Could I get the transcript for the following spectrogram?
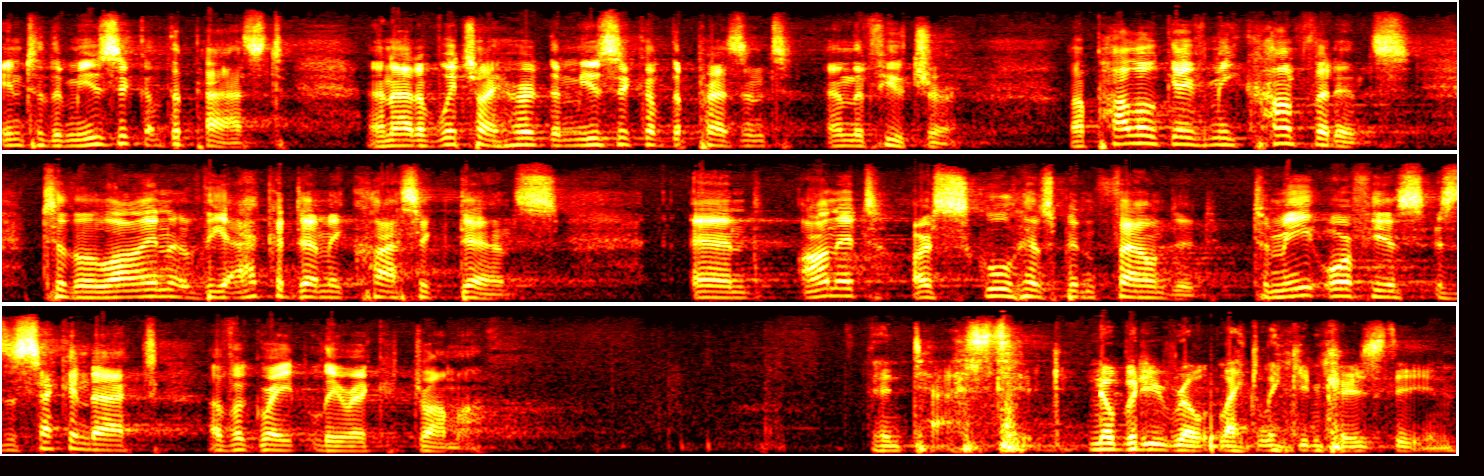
into the music of the past, and out of which I heard the music of the present and the future. Apollo gave me confidence to the line of the academic classic dance, and on it, our school has been founded. To me, Orpheus is the second act of a great lyric drama. Fantastic. Nobody wrote like Lincoln Kirstein.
